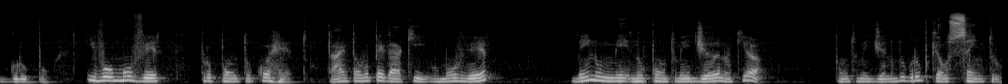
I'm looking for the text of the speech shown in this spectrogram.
grupo. E vou mover para o ponto correto. Tá? Então, vou pegar aqui o mover, bem no, no ponto mediano aqui, ó, ponto mediano do grupo, que é o centro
